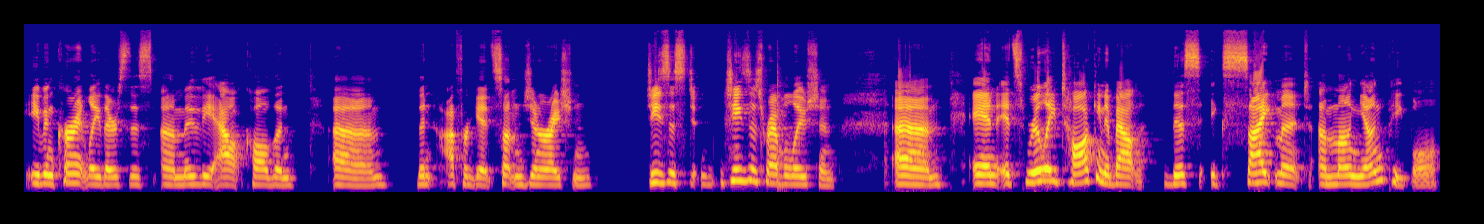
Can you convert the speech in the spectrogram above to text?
even currently there's this um, movie out called the um, the I forget something generation Jesus Jesus Revolution. Um, and it's really talking about this excitement among young people.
